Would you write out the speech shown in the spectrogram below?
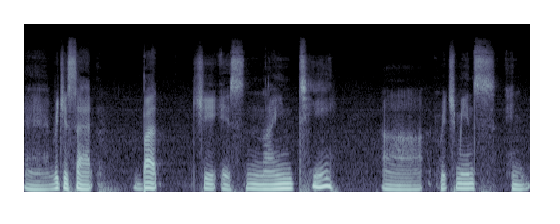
and which is sad, but she is 90 uh, which means in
